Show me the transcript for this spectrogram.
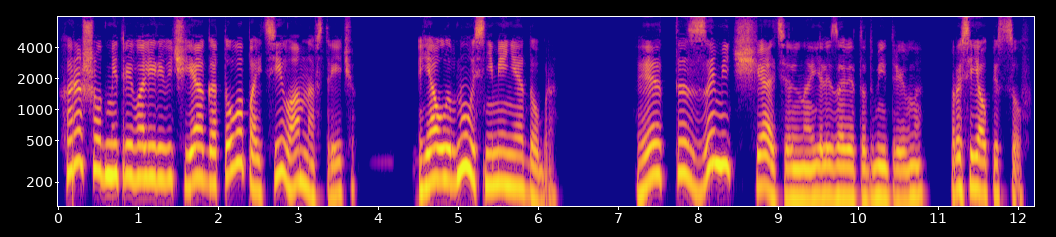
Хорошо, Дмитрий Валерьевич, я готова пойти вам навстречу. Я улыбнулась не менее добро. «Это замечательно, Елизавета Дмитриевна», — просиял Песцов.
